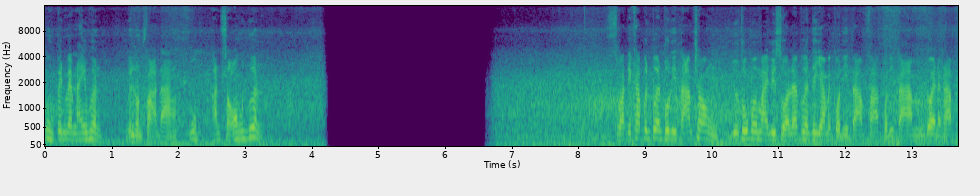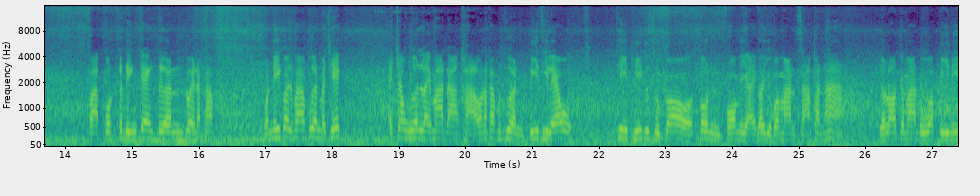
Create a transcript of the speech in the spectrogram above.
อู้เป็นแบบไหนเพื่อน เป็นรนฟ้าด่างอู้พันสองเพื่อนๆ สวัสดีครับเพื่อนๆผู้ติดตามช่อง YouTube มือใหม่รีสวนและเพื่อนที่ยังไม่กดติดตามฝากกดติดตามด้วยนะครับ ฝากกดกระดิ่งแจ้งเตือนด้วยนะครับ วันนี้ก็จะพาเพื่อนมาเช็ค ไอ้เจ้าเงินไหลมาด่างขาวนะครับเพื่อนๆปีที่แล้วที่พีคสุดๆก็ต้นฟอร์มใหญ่ๆก็อยู่ประมาณ 3,500 เดี๋ยวเราจะมาดูว่าปีนี้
